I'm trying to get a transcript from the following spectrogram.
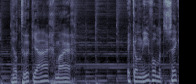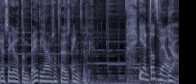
Een heel druk jaar, maar ik kan in ieder geval met zekerheid zeggen dat het een beter jaar was dan 2021. Ja, dat wel. Ja,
